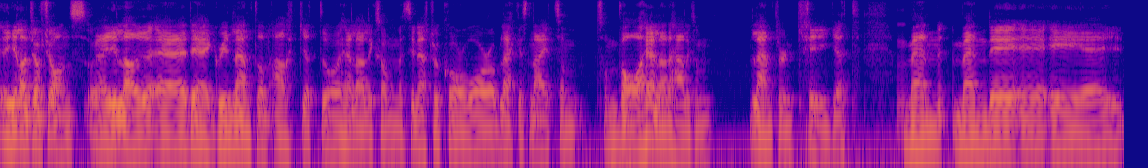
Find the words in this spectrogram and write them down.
jag gillar Geoff Johns och jag gillar eh, det Green Lantern-arket och hela liksom Sinestro Core War och Blackest Night som, som var hela det här liksom Lantern-kriget. Mm. Men, men det är, är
